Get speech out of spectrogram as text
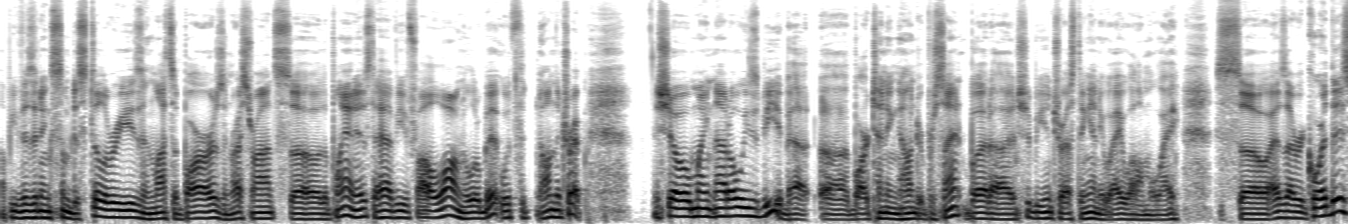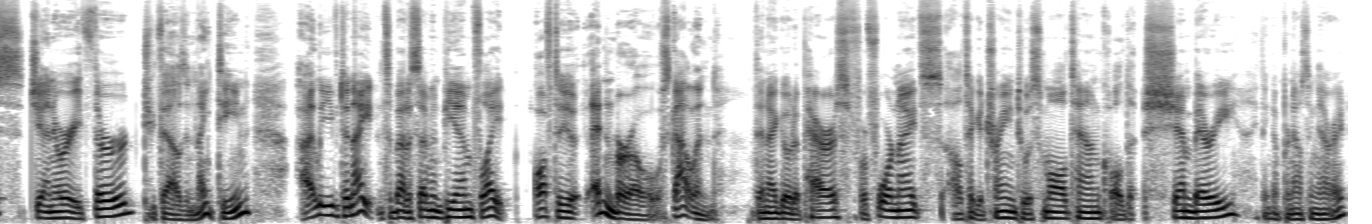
I'll be visiting some distilleries and lots of bars and restaurants. So the plan is to have you follow along a little bit with the, on the trip. The show might not always be about uh, bartending 100%, but uh, it should be interesting anyway while I'm away. So, as I record this, January 3rd, 2019, I leave tonight. It's about a 7 p.m. flight off to Edinburgh, Scotland. Then I go to Paris for four nights. I'll take a train to a small town called Chambéry. I think I'm pronouncing that right.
